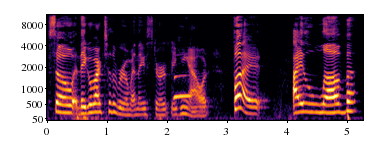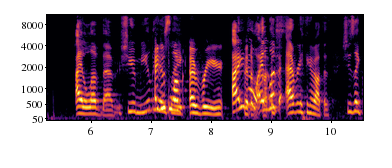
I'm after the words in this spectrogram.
So they go back to the room and they start making out. But I love, I love them. She immediately I just love like, every. I know. I love everything about this. She's like,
